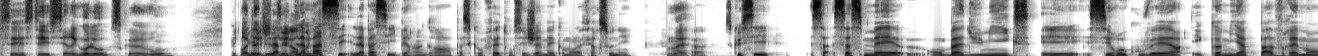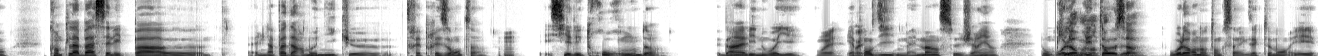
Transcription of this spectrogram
c'est, c'était- c'est rigolo, parce que bon... Moi, La, basse, c'est la basse, c'est hyper ingrat parce qu'en fait, on sait jamais comment la faire sonner. Ouais. Euh, parce que c'est ça, ça se met euh, en bas du mix et c'est recouvert et comme il n'y a pas vraiment quand la basse elle est pas euh, elle n'a pas d'harmonique euh, très présente Mm. et si elle est trop ronde eh ben elle est noyée Ouais. et après Ouais. on se dit mais mince j'ai rien donc Ou alors une on entend que méthode, ça. euh, ou alors on entend que ça exactement et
